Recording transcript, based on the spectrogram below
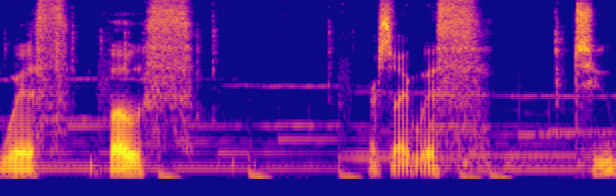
with both or sorry, with two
